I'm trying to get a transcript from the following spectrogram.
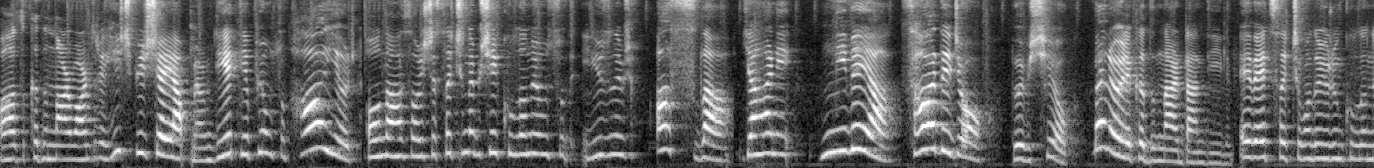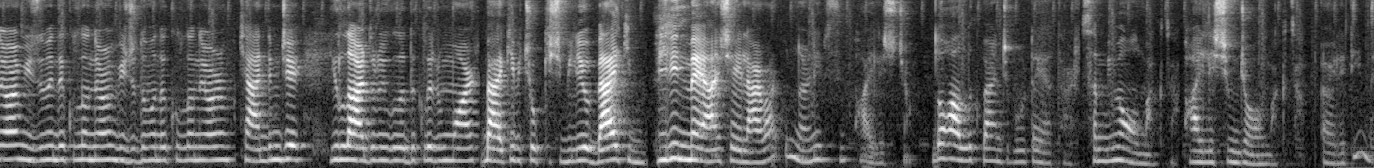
bazı kadınlar vardır ya hiçbir şey yapmıyorum. Diyet yapıyor musun? Hayır. Ondan sonra işte saçına bir şey kullanıyor musun? Yüzüne bir şey. Asla. Yani Nivea. Sadece o. Böyle bir şey yok. Ben öyle kadınlardan değilim. Evet saçıma da ürün kullanıyorum, yüzüme de kullanıyorum, vücuduma da kullanıyorum. Kendimce yıllardır uyguladıklarım var. Belki birçok kişi biliyor, belki bilinmeyen şeyler var. Bunların hepsini paylaşacağım. Doğallık bence burada yatar. Samimi olmakta, paylaşımcı olmakta. Öyle değil mi?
